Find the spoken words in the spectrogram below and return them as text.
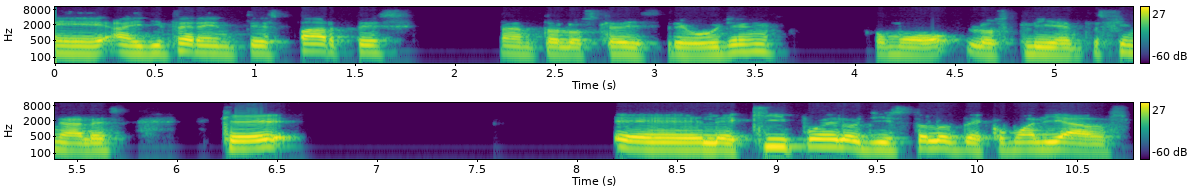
eh, hay diferentes partes, tanto los que distribuyen como los clientes finales, que el equipo de Logisto los ve como aliados.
